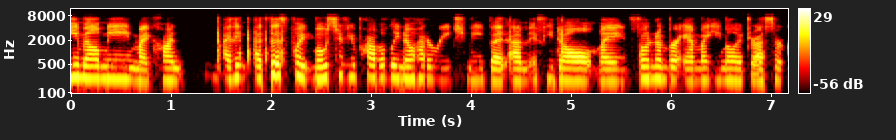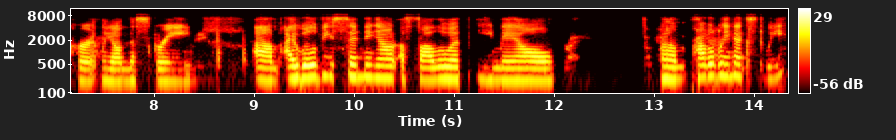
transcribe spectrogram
email me. My con I think at this point, most of you probably know how to reach me, but um, if you don't, my phone number and my email address are currently on the screen. Um, I will be sending out a follow-up email um, probably next week.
